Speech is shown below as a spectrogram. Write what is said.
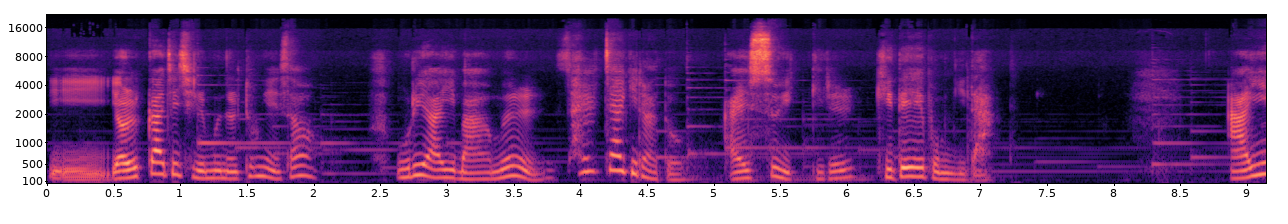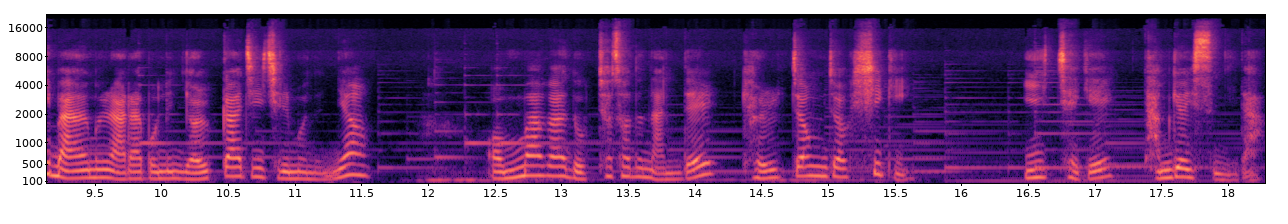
이열 가지 질문을 통해서 우리 아이 마음을 살짝이라도 알 수 있기를 기대해 봅니다. 아이 마음을 알아보는 열 가지 질문은요. 엄마가 놓쳐서는 안 될 결정적 시기. 이 책에 담겨 있습니다.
